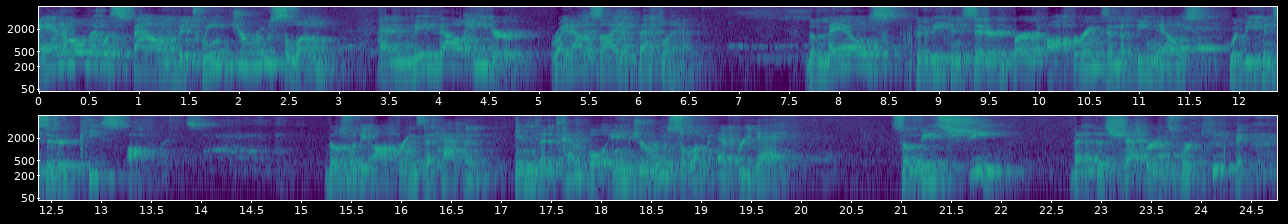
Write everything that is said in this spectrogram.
animal that was found between Jerusalem and Migdal Eder, right outside of Bethlehem, the males could be considered burnt offerings, and the females would be considered peace offerings. Those were the offerings that happened in the temple in Jerusalem every day. So these sheep that the shepherds were keeping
